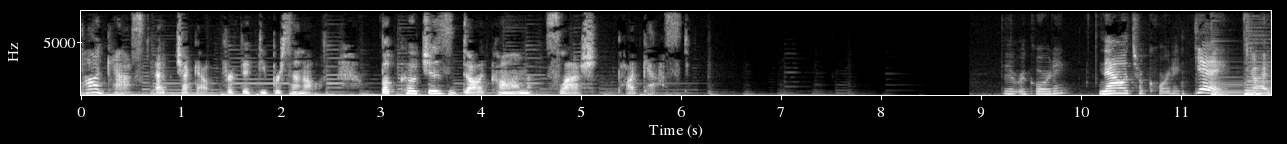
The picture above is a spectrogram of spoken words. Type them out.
podcast at checkout for 50% off. bookcoaches.com slash podcast. Is it recording? Now it's recording. Yay! Go ahead.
